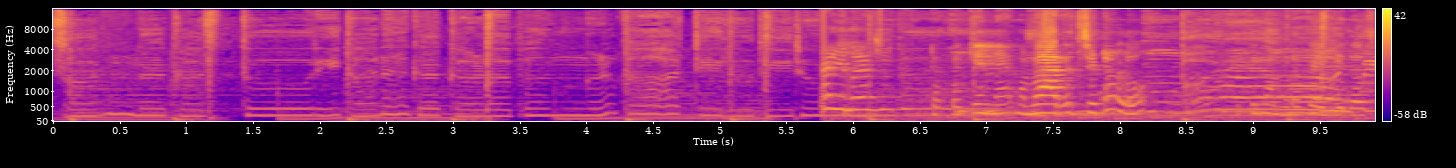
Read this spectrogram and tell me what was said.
സ്വർണ കസ്തൂരി കനക കളഭങ്ങൾ കാറ്റിലുതിരും നമ്മൾ അരച്ചിട്ടുള്ളൂ നമ്മുടെ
